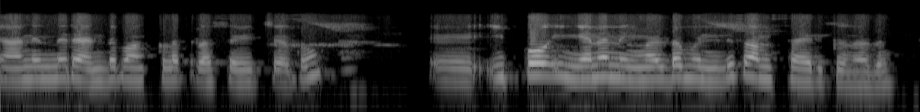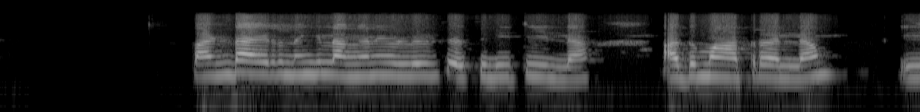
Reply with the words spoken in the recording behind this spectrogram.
ഞാൻ ഇന്ന് രണ്ട് മക്കളെ പ്രസവിച്ചതും ഇപ്പോ ഇങ്ങനെ നിങ്ങളുടെ മുന്നിൽ സംസാരിക്കുന്നത്. പണ്ടായിരുന്നെങ്കിൽ അങ്ങനെയുള്ള ഒരു ഫെസിലിറ്റി ഇല്ല. അത് മാത്രമല്ല ഈ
